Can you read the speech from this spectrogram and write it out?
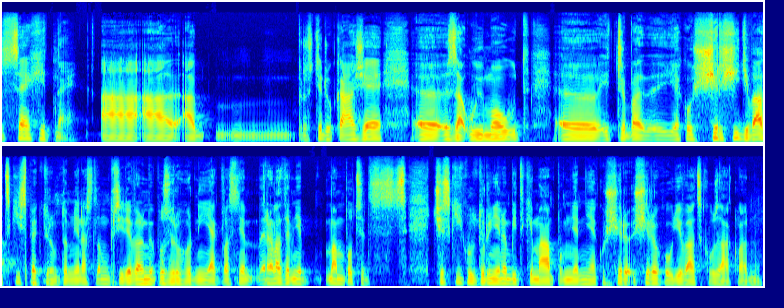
se chytne a, a, a prostě dokáže uh, zaujmout uh, i třeba jako širší divácký spektrum. To mě na slamu přijde velmi pozoruhodný, jak vlastně relativně mám pocit, český kulturní nabídky má poměrně jako širo, širokou diváckou základnu.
